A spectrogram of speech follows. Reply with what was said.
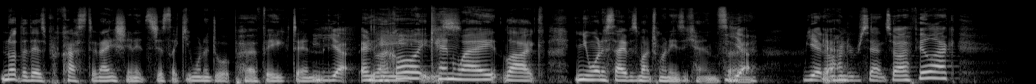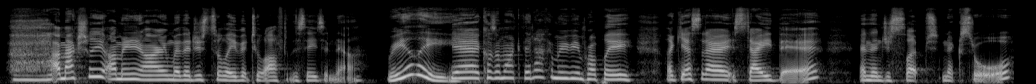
not that there's procrastination, it's just like you want to do it perfect and yeah, and like, oh, it can wait, like, and you want to save as much money as you can. So Yeah. Yeah, Yeah. 100%. So I feel like I'm actually, I'm in an iron whether just to leave it till after the season now. really, Yeah, because I'm like, then I can move in properly. Like yesterday, I stayed there and then just slept next door.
